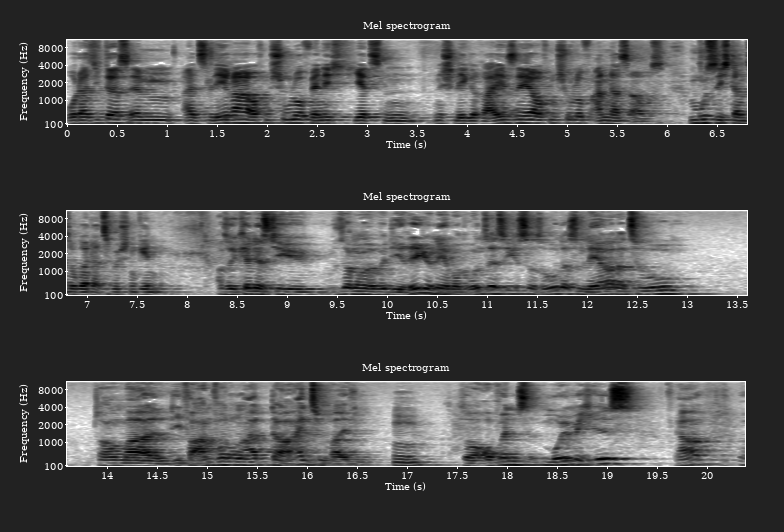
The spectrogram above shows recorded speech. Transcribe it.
oder sieht das im, als Lehrer auf dem Schulhof, wenn ich jetzt eine Schlägerei sehe auf dem Schulhof, anders aus? Muss ich dann sogar dazwischen gehen? Also ich kenne jetzt die, sagen wir mal, die Regeln, aber grundsätzlich ist das so, dass ein Lehrer dazu, sagen wir mal, die Verantwortung hat, da einzugreifen. Mhm. So, auch wenn es mulmig ist, ja, äh,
